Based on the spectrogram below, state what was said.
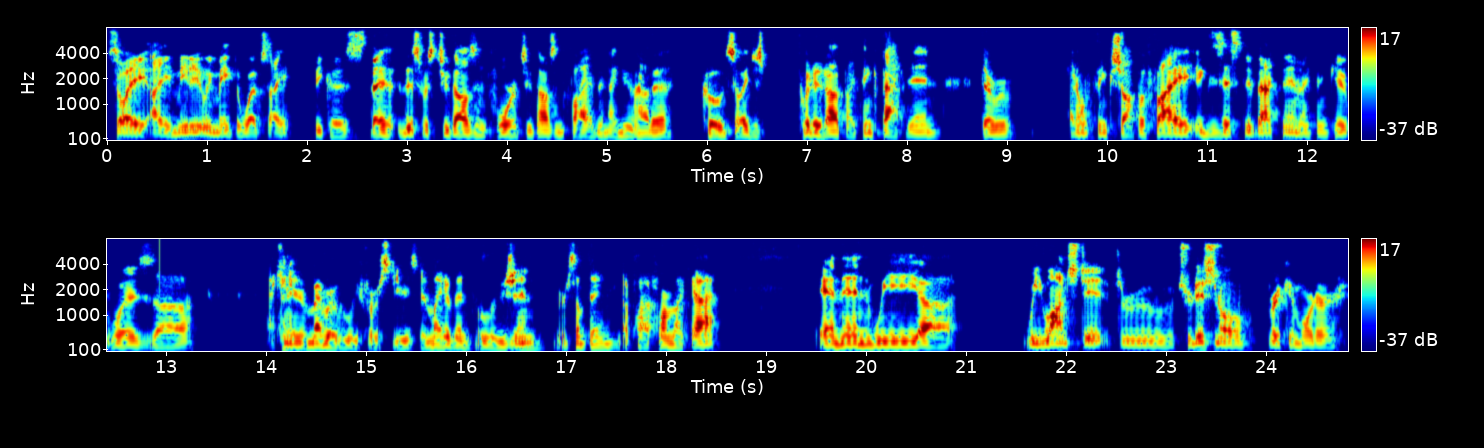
so I, I immediately made the website because th- this was 2004, 2005, and I knew how to code. So I just put it up. I think back then there were, I don't think Shopify existed back then. I think it was, uh, I can't even remember who we first used. It might have been Volusion or something, a platform like that. And then we, uh, we launched it through traditional brick and mortar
